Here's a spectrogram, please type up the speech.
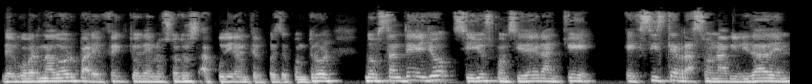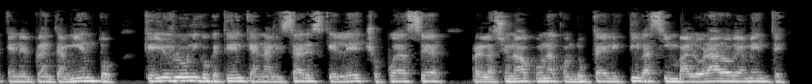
del gobernador para efecto de nosotros acudir ante el juez de control. No obstante ello, si ellos consideran que existe razonabilidad en, el planteamiento, que ellos lo único que tienen que analizar es que el hecho pueda ser relacionado con una conducta delictiva sin valorar obviamente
